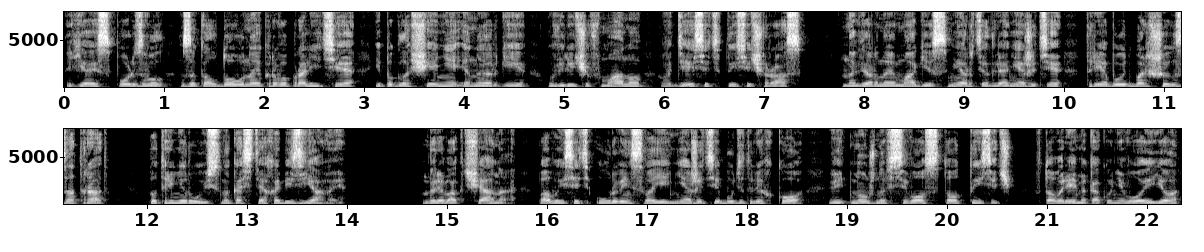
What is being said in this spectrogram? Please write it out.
Я использовал заколдованное кровопролитие и поглощение энергии, увеличив ману в 10 тысяч раз. Наверное, магия смерти для нежити требует больших затрат. Потренируюсь на костях обезьяны. Для Бакчана повысить уровень своей нежити будет легко, ведь нужно всего 100 тысяч, в то время как у него ее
